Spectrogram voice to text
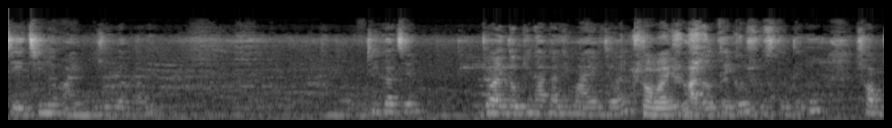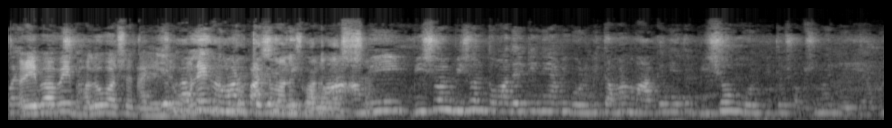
চেয়েছিলে মায়ের পুজোর ব্যাপারে। ঠিক আছে। জয় দক্ষিণা কালী মায়ের জয়। সবাই ভালো থেকো। সুস্থ থেকো। সবাই আর এভাবেই ভালোবাসা। অনেক দূর দূর থেকে মানুষ ভালোবাসছে। আমি ভীষণ ভীষণ তোমাদেরকে নিয়ে আমি গর্বিত। আমার মাকে নিয়ে তো ভীষণ গর্বিত সবসময় বলি আমি।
